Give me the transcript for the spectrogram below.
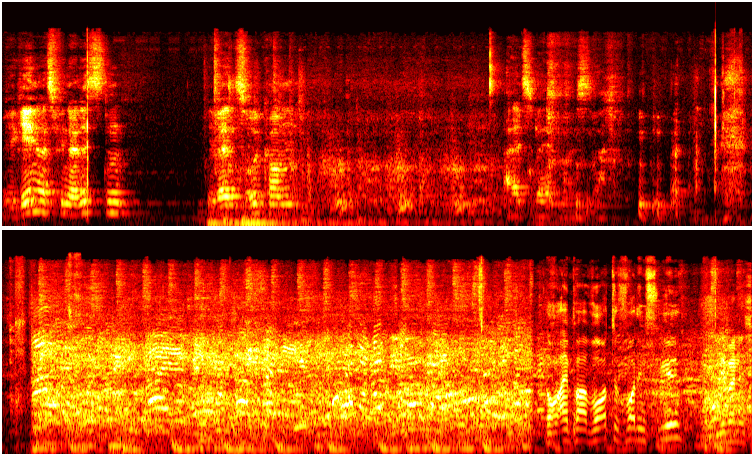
Wir gehen als Finalisten. Wir werden zurückkommen als Weltmeister. Noch ein paar Worte vor dem Spiel. Lieber nicht.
